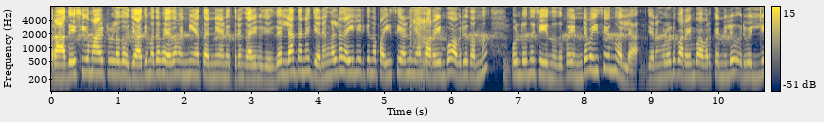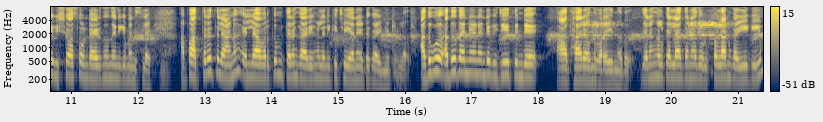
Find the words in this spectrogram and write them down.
പ്രാദേശികമായിട്ടുള്ളതോ ജാതിമത ഭേദമന്യേ തന്നെയാണ് ഇത്തരം കാര്യങ്ങൾ ചെയ്യുന്നത്. ഇതെല്ലാം തന്നെ ജനങ്ങളുടെ കയ്യിലിരിക്കുന്ന പൈസയാണ് ഞാൻ പറയുമ്പോൾ അവർ തന്ന് കൊണ്ടുവന്ന് ചെയ്യുന്നത്. ഇപ്പോൾ എന്റെ പൈസയൊന്നുമല്ല ജനങ്ങളോട് പറയുമ്പോൾ അവർക്ക് എന്നിൽ ഒരു വലിയ വിശ്വാസം ഉണ്ടായിരുന്നു എന്ന് എനിക്ക് മനസ്സിലായി. അപ്പോൾ അത്തരത്തിലാണ് എല്ലാവർക്കും ഇത്തരം കാര്യങ്ങൾ എനിക്ക് ചെയ്യാനായിട്ട് കഴിഞ്ഞിട്ടുള്ളത്. അത് അത് തന്നെയാണ് എന്റെ വിജയത്തിന്റെ ആധാരം എന്ന് പറയുന്നത്. ജനങ്ങൾക്കെല്ലാം തന്നെ അത് ഉൾക്കൊള്ളാൻ കഴിയുകയും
